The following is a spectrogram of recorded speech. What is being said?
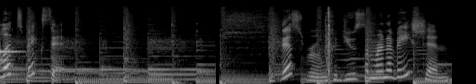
Let's fix it. This room could use some renovation.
